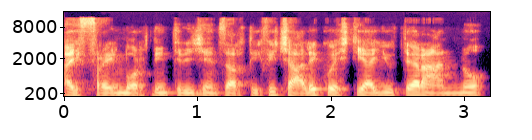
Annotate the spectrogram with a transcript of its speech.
ai framework di intelligenza artificiale, questi aiuteranno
